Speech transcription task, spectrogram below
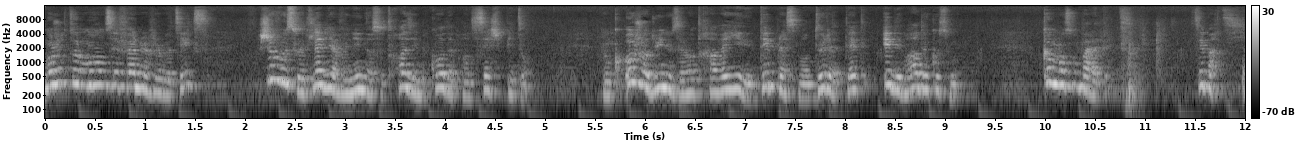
Bonjour tout le monde, c'est Fun of Robotics. Je vous souhaite la bienvenue dans ce troisième cours d'apprentissage Python. Donc aujourd'hui, nous allons travailler les déplacements de la tête et des bras de Cosmo. Commençons par la tête. C'est parti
